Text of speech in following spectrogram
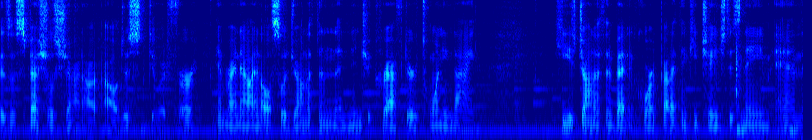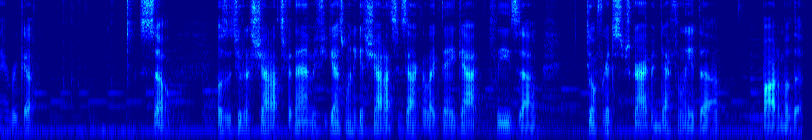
as a special shout out, I'll just do it for him right now. And also Jonathan the Ninja Crafter 29. He's Jonathan Betancourt, but I think he changed his name, and there we go. So, those are the two shout outs for them. If you guys want to get shout outs exactly like they got, please um, don't forget to subscribe, and definitely at the bottom of the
